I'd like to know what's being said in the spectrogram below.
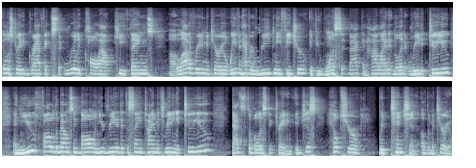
illustrated graphics that really call out key things, a lot of reading material. We even have a read me feature if you want to sit back and highlight it and let it read it to you. And you follow the bouncing ball and you read it at the same time it's reading it to you. That's the ballistic training. It just helps your retention of the material.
